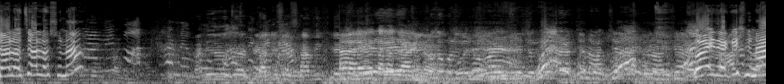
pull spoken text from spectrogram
চলো চলো, শোনা। শোনা।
